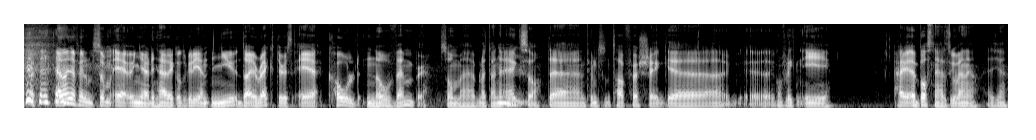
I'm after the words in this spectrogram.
En annen film som er under denne kategorien New Directors, er Cold November, som eh, blant annet jeg så. Det er en film som tar for seg eh, eh, konflikten i Bosnia-Hercegovina. er?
